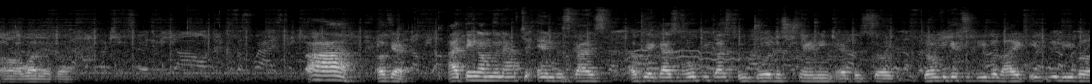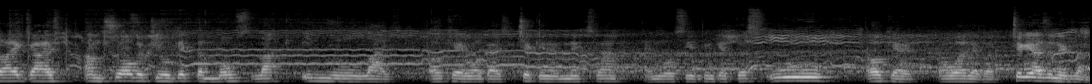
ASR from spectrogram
Oh, whatever. Ah, okay. I think I'm gonna have to end this, guys. Okay, guys, I hope you guys enjoyed this training episode. Don't forget to leave a like. If you leave a like, guys, I'm sure that you'll get the most luck in your life. Okay, well, guys, check in the next one, and we'll see if we can get this. Ooh, okay, or whatever. Check guys in the next one.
